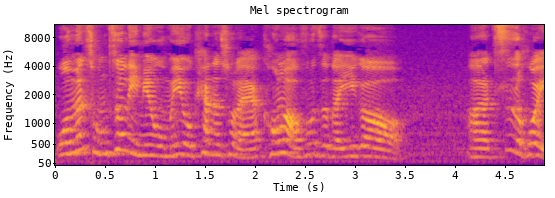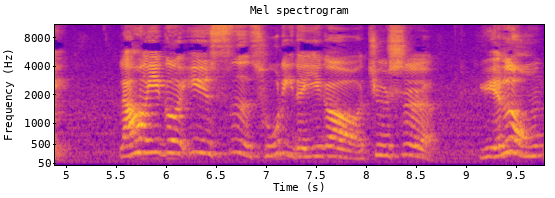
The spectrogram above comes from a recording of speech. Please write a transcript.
我们从这里面我们有看得出来孔老夫子的一个呃智慧，然后一个遇事处理的一个就是圆融，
